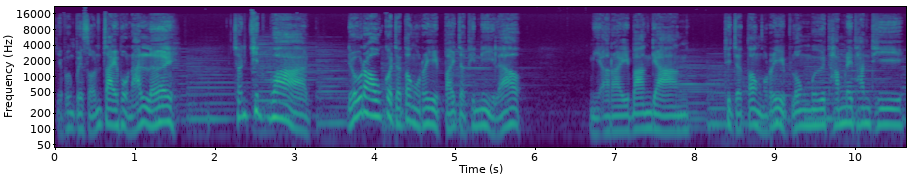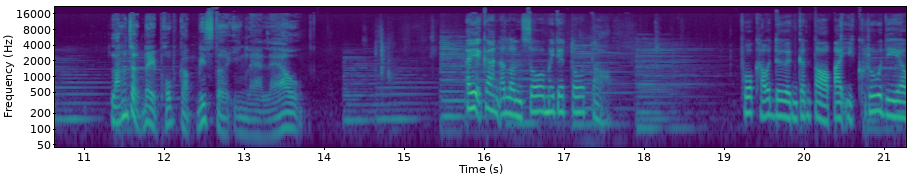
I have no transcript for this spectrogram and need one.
อย่าเพิ่งไปสนใจพวกนั้นเลย ฉันคิดว่า เดี๋ยวเราก็จะต้องรีบไปจากที่นี่แล้ว มีอะไรบางอย่าง ที่จะต้องรีบลงมือทำในทันที หลังจากได้พบกับมิสเตอร์อิงแลนด์แล้วอัยการอลอนโซไม่ได้โต้ตอบ พวกเขาเดินกันต่อไปอีกครู่เดียว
